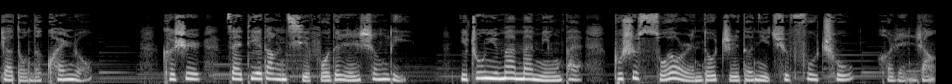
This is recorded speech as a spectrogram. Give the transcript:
要懂得宽容，可是，在跌宕起伏的人生里，你终于慢慢明白，不是所有人都值得你去付出和忍让。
